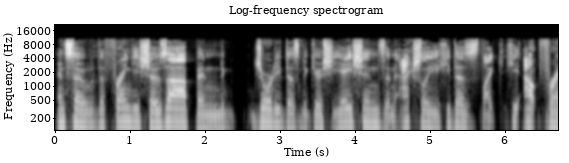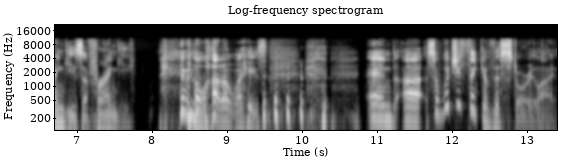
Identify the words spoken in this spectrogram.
and so the Ferengi shows up and Geordi does negotiations and actually he does like he out Ferengis a Ferengi in a lot of ways. and uh so what'd you think of this storyline?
